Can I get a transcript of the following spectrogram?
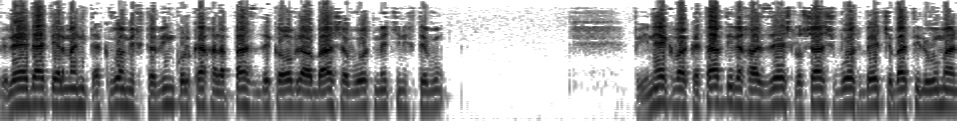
ולא ידעתי על מה נתעכבו המכתבים כל כך על הפס זה קרוב לארבעה שבועות מת שנכתבו. והנה כבר כתבתי לך זה שלושה שבועות בעת שבאתי לאומן,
